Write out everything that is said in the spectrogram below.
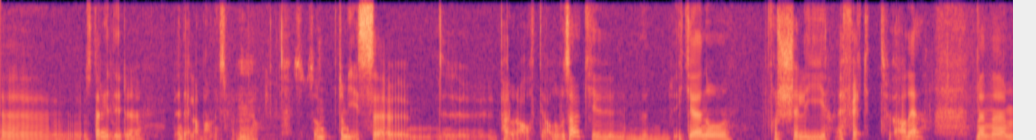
uh, steroider en del av behandlingsforløpet. Ja. Som, som, gis uh, peroralt i all hovedsak. Ikke noe forskjell i effekt av det. Men uh,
